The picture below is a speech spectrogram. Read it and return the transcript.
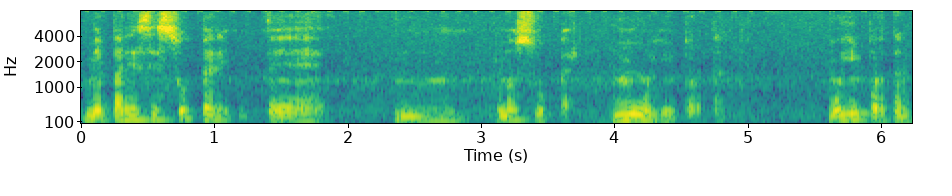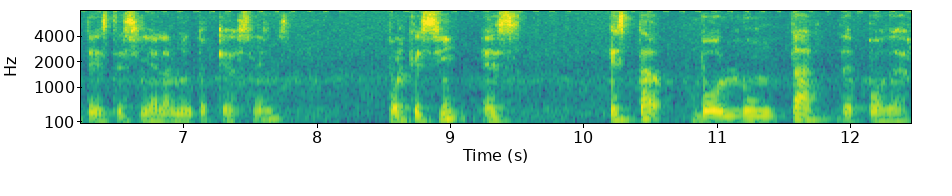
me parece súper, eh, mm, no súper, muy importante muy importante este señalamiento que haces, porque sí, es esta voluntad de poder.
